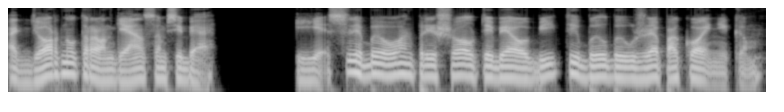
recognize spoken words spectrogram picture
Отдернул Тарангиан сам себя. Если бы он пришел тебя убить, ты был бы уже покойником.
